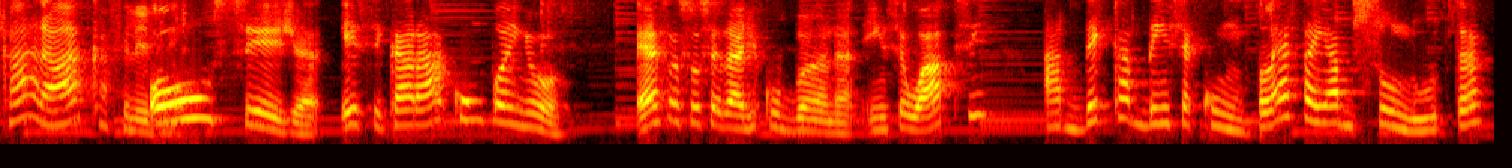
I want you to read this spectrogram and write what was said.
Caraca, Felipe. Ou seja, esse cara acompanhou essa sociedade cubana em seu ápice, a decadência completa e absoluta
